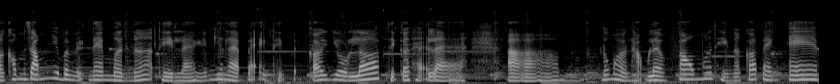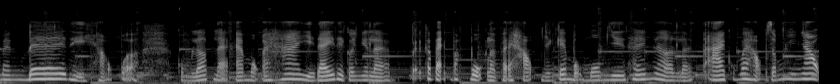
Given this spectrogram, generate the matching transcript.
uh, không giống như bên Việt Nam mình á thì là giống như là bạn thì phải có vô lớp thì có thể là uh, lúc mà mình học làm phong á thì nó có ban A ban B thì học uh, cùng lớp là A1 A2 gì đấy thì coi như là các bạn bắt buộc là phải học những cái bộ môn như thế là ai cũng phải học giống như nhau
